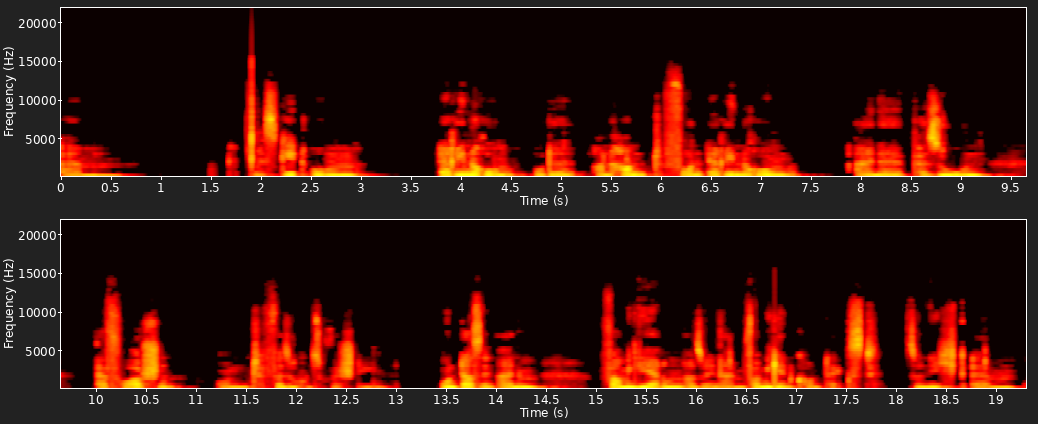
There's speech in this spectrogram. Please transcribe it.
Ähm, es geht um Erinnerung oder anhand von Erinnerung eine Person erforschen und versuchen zu verstehen. Und das in einem familiären, also in einem Familienkontext. Also nicht ähm,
